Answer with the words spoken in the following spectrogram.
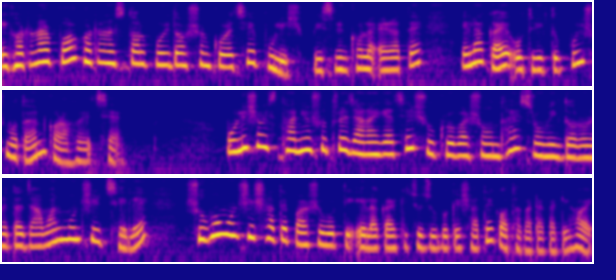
এই ঘটনার পর ঘটনাস্থল পরিদর্শন করেছে পুলিশ। বিশৃঙ্খলা এড়াতে এলাকায় অতিরিক্ত পুলিশ মোতায়েন করা হয়েছে। পুলিশ ও স্থানীয় সূত্রে জানা গেছে, শুক্রবার সন্ধ্যায় শ্রমিক দলনেতা জামাল মুন্সির ছেলে শুভ মুন্সির সাথে পার্শ্ববর্তী এলাকার কিছু যুবকের সাথে কথা কাটাকাটি হয়।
